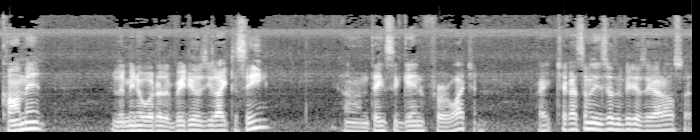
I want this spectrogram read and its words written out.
Comment. Let me know what other videos you'd like to see. Um, thanks again for watching. Right? Check out some of these other videos I got also.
